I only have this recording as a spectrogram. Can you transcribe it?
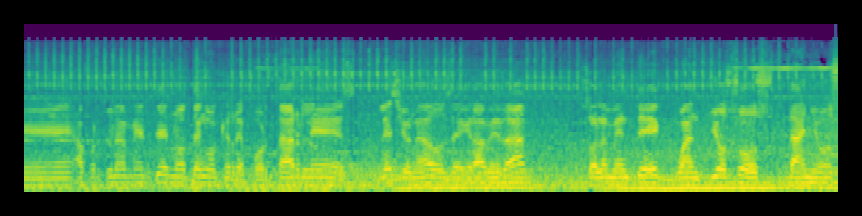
Eh, afortunadamente no tengo que reportarles lesionados de gravedad, solamente cuantiosos daños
